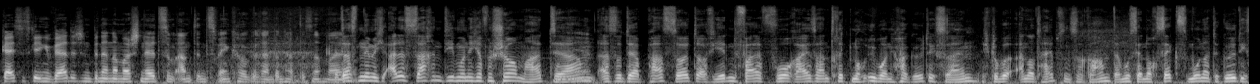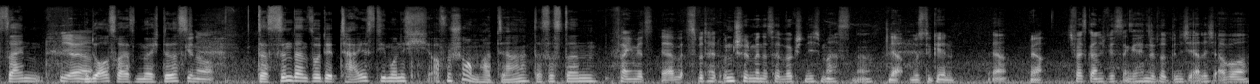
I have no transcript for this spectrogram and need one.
geistesgegenwärtig und bin dann nochmal schnell zum Amt in Zwenkau gerannt und habe das nochmal. Das sind nämlich alles Sachen, die man nicht auf dem Schirm hat. Ja? Nee. Also der Pass sollte auf jeden Fall vor Reiseantritt noch über ein Jahr gültig sein. Ich glaube anderthalb sind sogar. Da muss ja noch sechs Monate gültig sein, Ja, ja. wenn du ausreisen möchtest. Genau. Das sind dann so Details, die man nicht auf dem Schirm hat. Ja? Das ist dann... Vor allem jetzt, ja, es wird halt unschön, wenn du das halt wirklich nicht machst. Ne? ja, musste gehen. Ja. Ja. Ich weiß gar nicht, wie es dann gehandelt wird, bin ich ehrlich, aber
